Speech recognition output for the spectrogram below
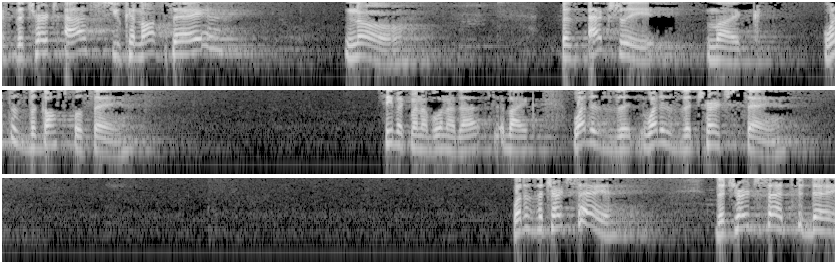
if the church asks you cannot say no but actually like what does the gospel say سيبك من ابونا ده like what does the what does the church say What does the church say? The church said today,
